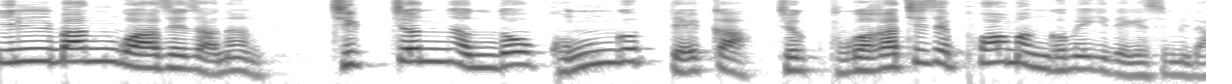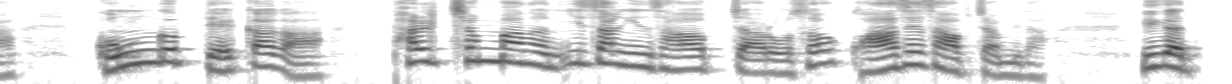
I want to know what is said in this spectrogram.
일반 과세자는 직전 연도 공급 대가, 즉 부가가치세 포함한 금액이 되겠습니다. 공급 대가가 8천만 원 이상인 사업자로서 과세 사업자입니다. 그러니까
